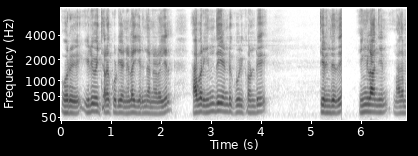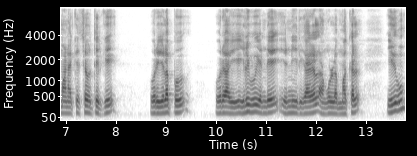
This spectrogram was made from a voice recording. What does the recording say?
ஒரு இழிவை தரக்கூடிய நிலை இருந்த நிலையில் அவர் இந்து என்று கூறிக்கொண்டு தெரிந்தது இங்கிலாந்தின் மதமான கிறிஸ்தவத்திற்கு ஒரு இழப்பு ஒரு இழிவு என்றே எண்ணியிருக்கிறார்கள் அங்குள்ள மக்கள். இதுவும்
